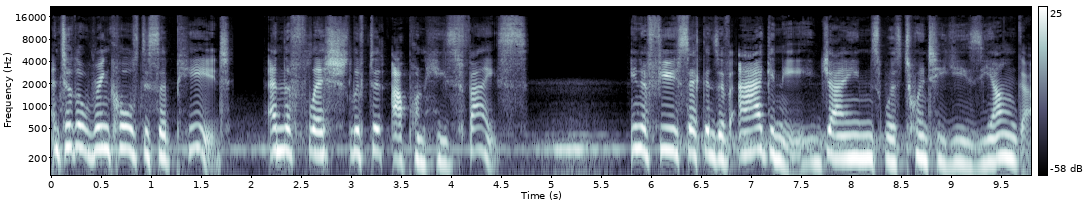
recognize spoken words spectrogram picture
until the wrinkles disappeared and the flesh lifted up on his face. In a few seconds of agony, James was 20 years younger.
